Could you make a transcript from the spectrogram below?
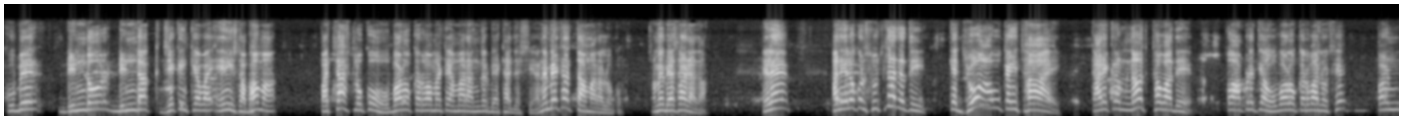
કુબેર, ડિંડોર, ડિંડક જે કંઈ કહેવાય એની સભામાં પચાસ લોકો હોબાળો કરવા માટે અમારા અંદર બેઠા જશે. અને બેઠા જ હતા અમારા લોકો. અમે બેસાડ્યા હતા. એટલે, અને એ લોકોની સૂચના જ હતી કે જો આવું કંઈ થાય, કાર્યક્રમ ન થવા દે, તો આપણે ત્યાં હોબાળો કરવાનો છે. પણ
